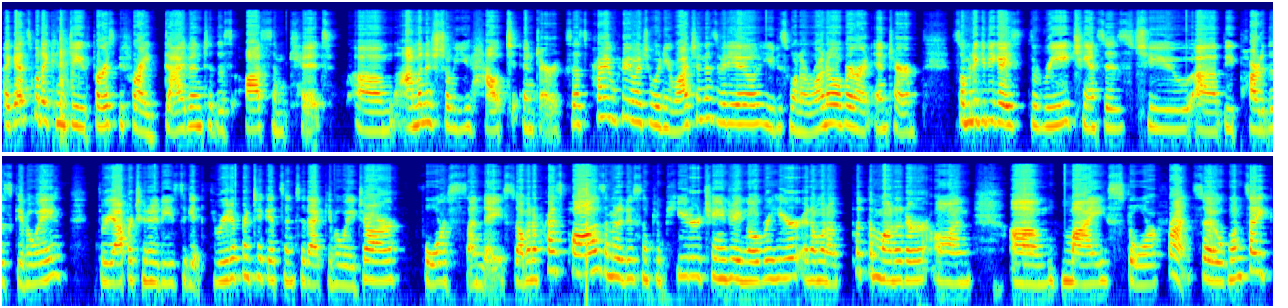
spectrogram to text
I guess what I can do first before I dive into this awesome kit, um, I'm going to show you how to enter. So that's probably pretty much when you're watching this video, you just want to run over and enter. So I'm going to give you guys three chances to uh, be part of this giveaway, three opportunities to get three different tickets into that giveaway jar for Sunday. So I'm going to press pause. I'm going to do some computer changing over here and I'm going to put the monitor on um, my storefront. So once I,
